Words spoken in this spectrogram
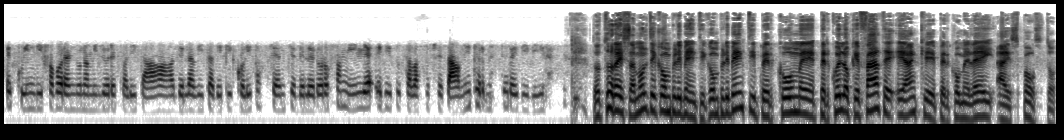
e quindi favorendo una migliore qualità della vita dei piccoli pazienti e delle loro famiglie e di tutta la società, mi permetterei di dire. Dottoressa, molti complimenti, complimenti per, come, per quello che fate e anche per come lei ha esposto,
